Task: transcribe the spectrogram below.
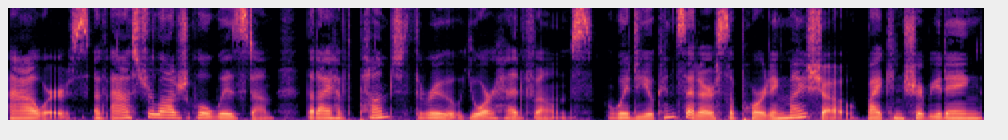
hours of astrological wisdom that I have pumped through your headphones, would you consider supporting my show by contributing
